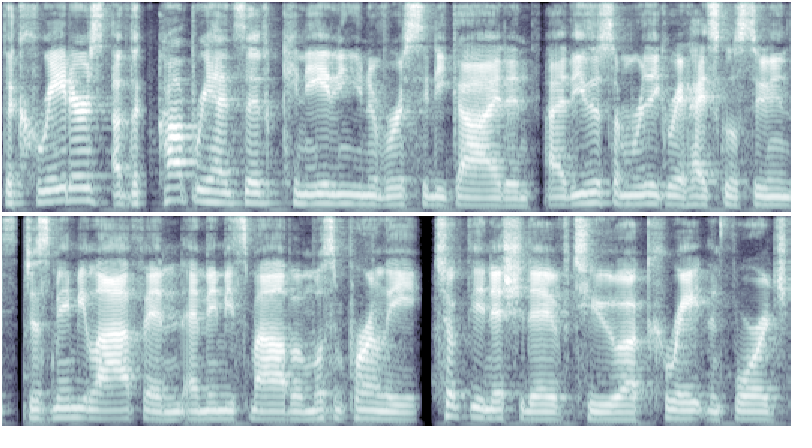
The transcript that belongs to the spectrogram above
the creators of the Comprehensive Canadian University Guide, and uh, these are some really great high school students. Just made me laugh and, and made me smile, but most importantly, took the initiative to uh, create and forge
